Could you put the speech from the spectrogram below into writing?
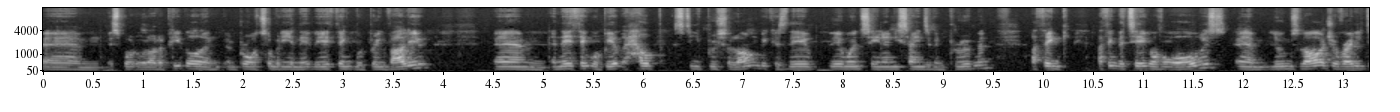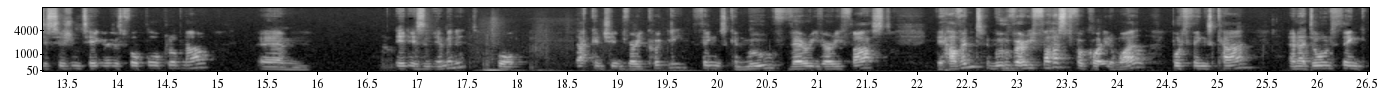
Um, they spoke to a lot of people and, and brought somebody in that they think would bring value um, and they think will be able to help Steve Bruce along because they, they weren't seeing any signs of improvement. I think I think the takeover always um, looms large over any decision taken at this football club now. Um, it isn't imminent, but that can change very quickly. Things can move very very fast. They haven't moved very fast for quite a while, but things can. And I don't think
